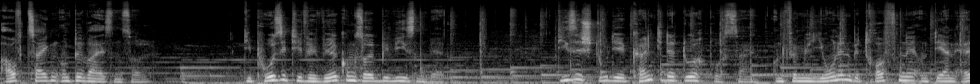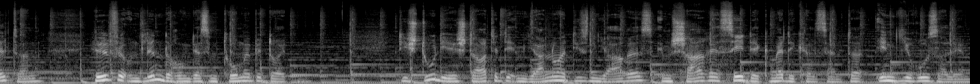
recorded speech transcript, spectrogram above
aufzeigen und beweisen soll. Die positive Wirkung soll bewiesen werden. Diese Studie könnte der Durchbruch sein und für Millionen Betroffene und deren Eltern Hilfe und Linderung der Symptome bedeuten. Die Studie startete im Januar diesen Jahres im Share Sedek Medical Center in Jerusalem.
